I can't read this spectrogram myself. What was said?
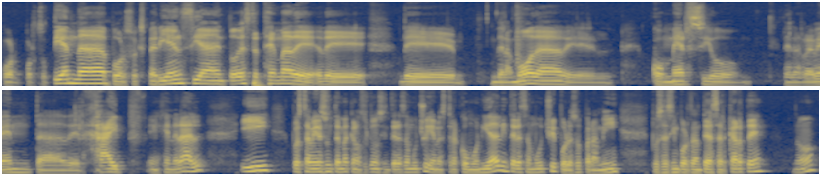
por, por su tienda, por su experiencia en todo este tema de, de, de- de la moda, del comercio, de la reventa, del hype en general. Y pues también es un tema que a nosotros nos interesa mucho y a nuestra comunidad le interesa mucho y por eso para mí pues es importante acercarte, ¿no?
